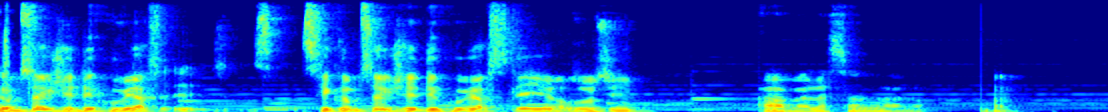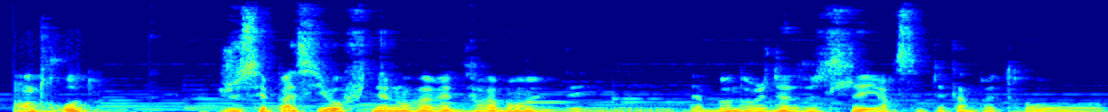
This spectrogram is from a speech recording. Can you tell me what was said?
Comme ça que j'ai découvert, c'est comme ça que j'ai découvert Slayers aussi, Ah bah là ça va alors. Entre autres. Je sais pas si au final on va mettre vraiment des- la bande originale de Slayer, c'est peut-être un peu trop...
